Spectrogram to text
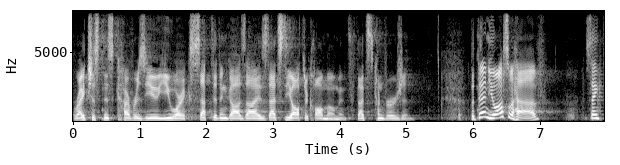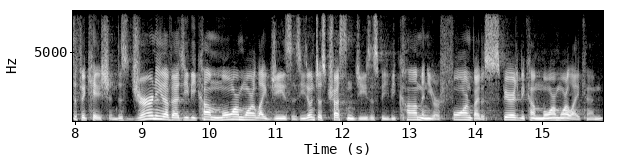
righteousness covers you, you are accepted in God's eyes. That's the altar call moment. That's conversion. But then you also have sanctification, this journey of as you become more and more like Jesus. You don't just trust in Jesus, but you become and you are formed by the Spirit to become more and more like Him.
